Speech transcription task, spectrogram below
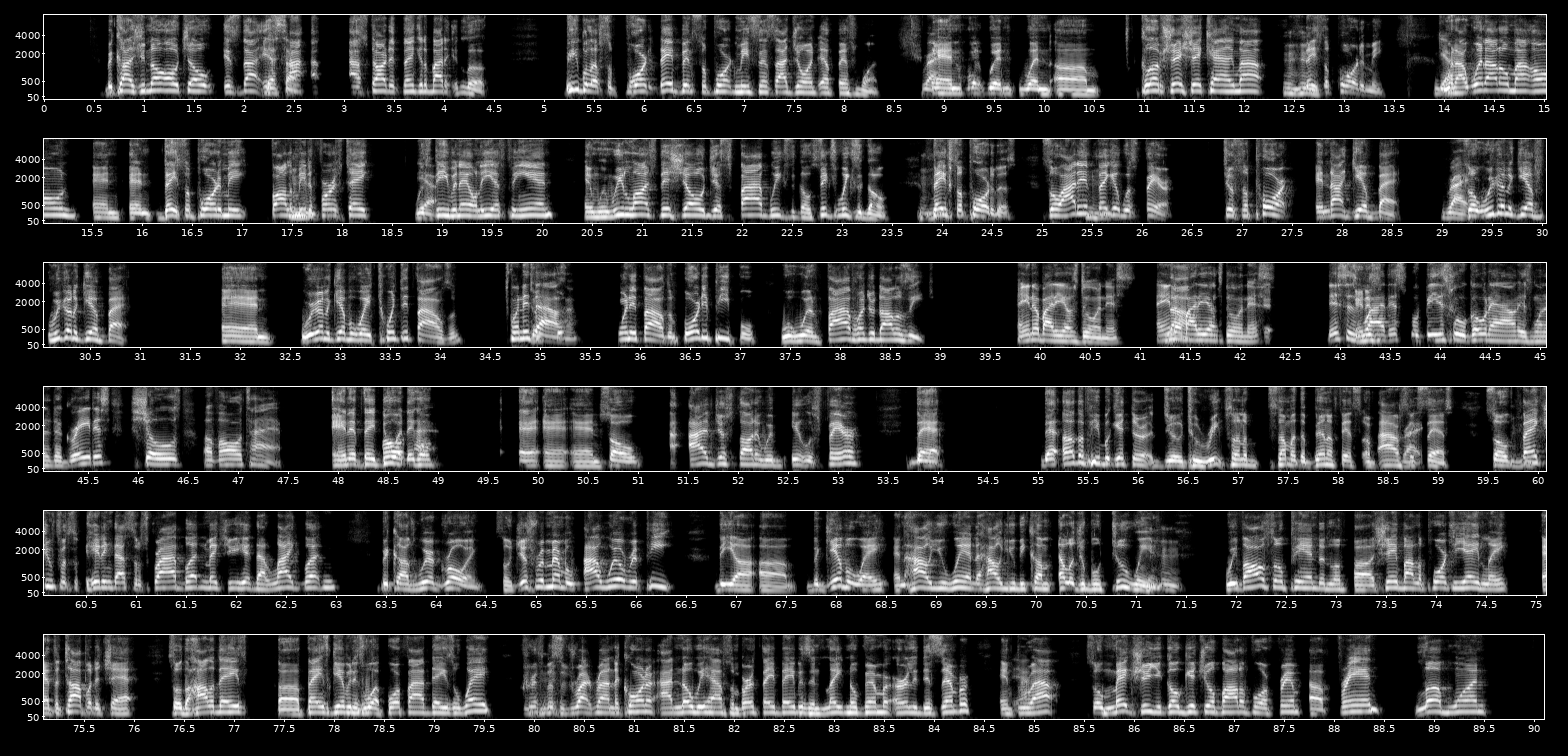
Because you know, Ocho, it's not, it's Yes, sir. I, I- started thinking about it. Look, people have supported, they've been supporting me since I joined FS1. Right. And when when, um Club Shay Shay came out, Mhm. they supported me. Yeah. When I went out on my own and and they supported me, followed me Mhm. the first take with Yeah. Stephen A on ESPN. And when we launched this show just five weeks ago, six weeks ago, Mhm. they've supported us. So I didn't Mhm. think it was fair to support and not give back. right. So we're gonna give we're gonna give back. And we're gonna give away 20,000, Twenty thousand. 20,000. 40 people will win $500 each. Ain't nobody else doing this. Ain't Nah. nobody else doing this. This is And why this will be. This will go down as one of the greatest shows of all time. And if they do All it, they go and, and, and so I- just thought it would it was fair that that other people get to to, to reap some of some of the benefits of our Right. success. So Mhm. thank you for hitting that subscribe button. Make sure you hit that like button because we're growing. So just remember, I will repeat the uh, um, the giveaway and how you win and how you become eligible to win. Mhm. We've also pinned the uh, Shea by Le Portier link at the top of the chat. So the holidays, uh, Thanksgiving is what, four or five days away. Christmas is right around the corner. I know we have some birthday babies in late November, early December, and Yeah. throughout. So make sure you go get you a bottle for a friend, a friend, loved one,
